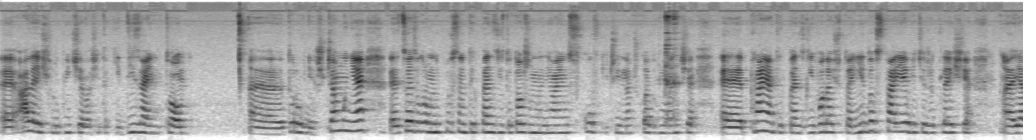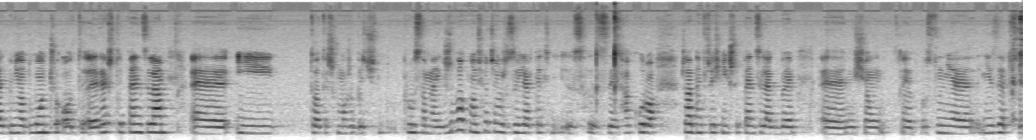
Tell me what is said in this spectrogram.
e, ale jeśli lubicie właśnie taki design, to to również czemu nie. E, Co jest ogromnym plusem tych pędzli, to to, że one nie mają skówki, czyli na przykład w momencie e, prania tych pędzli woda się tutaj nie dostaje, wiecie, że klej się e, jakby nie odłączy od e, reszty pędzla e, i to też może być plusem na ich żywotność, chociaż z z, z Hakuro żaden wcześniejszy pędzel jakby e, mi się e, po prostu nie, nie zepsuł,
